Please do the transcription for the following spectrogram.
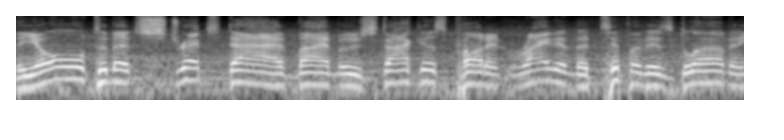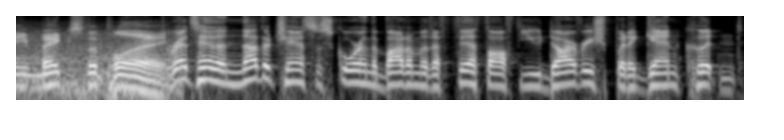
The ultimate stretch dive by Moustakas caught it right in the tip of his glove, and he makes the play. The Reds had another chance to score in the bottom of the fifth off Yu Darvish, but again couldn't.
